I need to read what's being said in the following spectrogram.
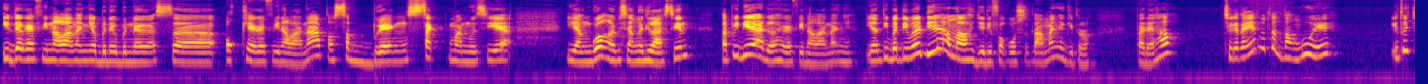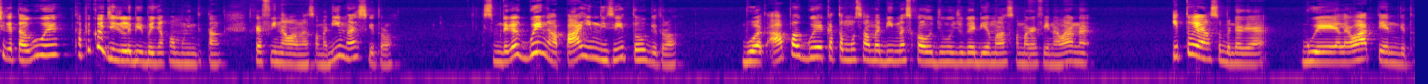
Either Revina Lananya bener-bener se-oke Revina Lana atau sebrengsek manusia yang gue nggak bisa ngejelasin tapi dia adalah Revina Lananya. Yang tiba-tiba dia malah jadi fokus utamanya gitu loh. Padahal ceritanya tuh tentang gue. Itu cerita gue. Tapi kok jadi lebih banyak ngomongin tentang Revina Lana sama Dimas gitu loh. Sebenarnya gue ngapain di situ gitu loh. Buat apa gue ketemu sama Dimas kalau ujung-ujungnya dia malah sama Revina Lana? Itu yang sebenarnya gue lewatin gitu.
